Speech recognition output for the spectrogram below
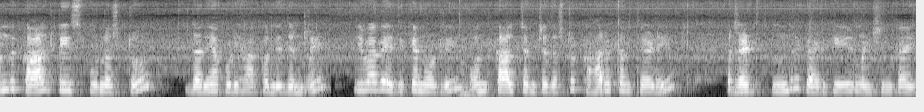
ಒಂದು ಕಾಲು ಟೀ ಸ್ಪೂನಷ್ಟು ಧನಿಯಾ ಪುಡಿ ಹಾಕೊಂಡಿದ್ದೀನಿ ರೀ ಇವಾಗ ಇದಕ್ಕೆ ನೋಡಿರಿ, ಒಂದು ಕಾಲು ಚಮಚದಷ್ಟು ಖಾರಕ್ಕೆ ಹೇಳಿ ರೆಡ್, ಅಂದರೆ ಬ್ಯಾಡಗಿ ಮೆಣಸಿನ್ಕಾಯಿ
